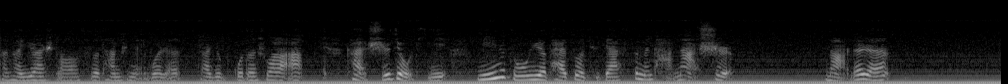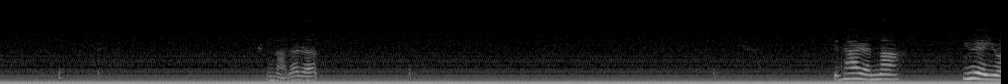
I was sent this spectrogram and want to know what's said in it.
看看约翰施特劳斯他们是哪国人，这就不过多说了啊。看十九题，民族乐派作曲家斯门塔纳是哪儿的人？是哪的人？其他人呢？月月、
